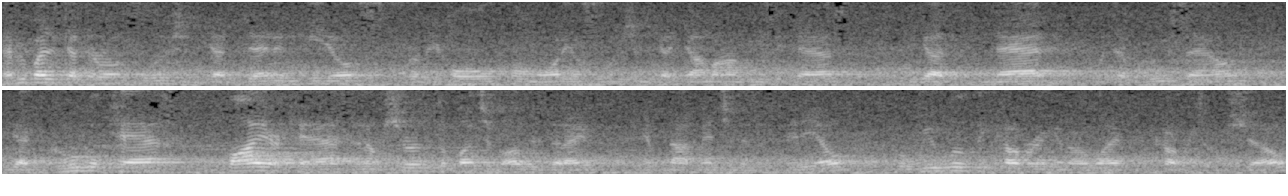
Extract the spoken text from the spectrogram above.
Everybody's got their own solution. You got Denon HEOS for the whole home audio solution. You got Yamaha MusicCast. You got NAD with their Blue Sound. You got Google Cast, Firecast, and I'm sure there's a bunch of others that I have not mentioned in this video, but we will be covering in our live coverage of the show.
